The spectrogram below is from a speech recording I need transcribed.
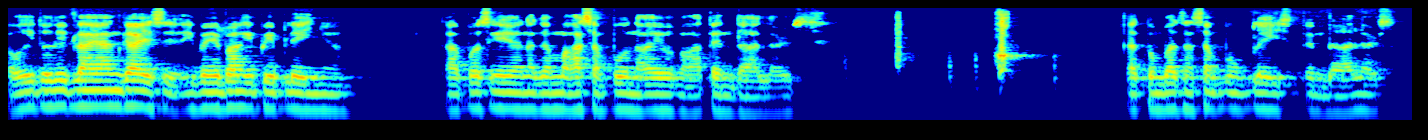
Ulit-ulit lang yan guys. Iba-ibang ipi-play nyo. Tapos ngayon hanggang makasampu na kayo mga $10. Katumbas ng 10 plays, $10.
